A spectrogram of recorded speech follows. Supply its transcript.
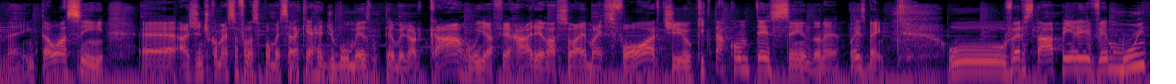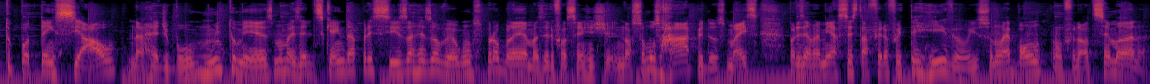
Né? Então, assim, é, a gente começa a falar assim, pô, mas será que a Red Bull mesmo tem o melhor carro e a Ferrari ela só é mais forte? O que está acontecendo, né? Pois bem, o Verstappen ele vê muito potencial na Red Bull, muito mesmo, mas ele diz que ainda precisa resolver alguns problemas. Ele falou assim: a gente, nós somos rápidos, mas, por exemplo, a minha sexta-feira foi terrível. Isso não é bom para um final de semana,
